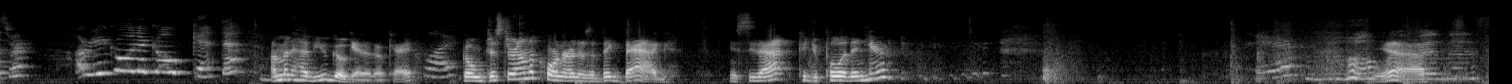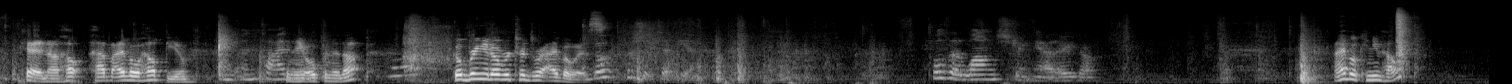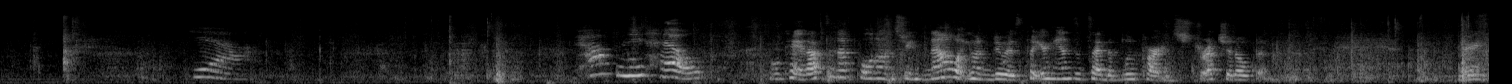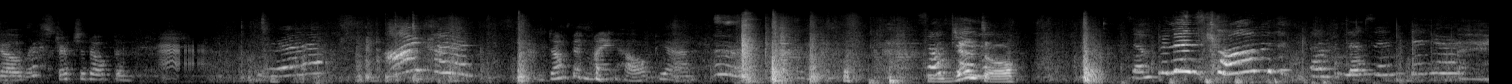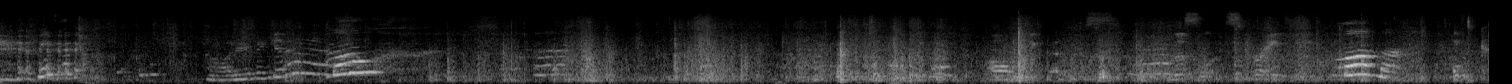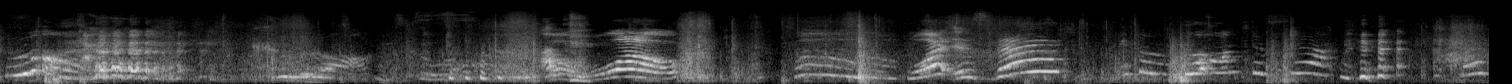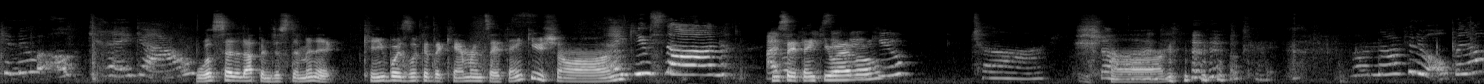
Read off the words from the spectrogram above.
this way? Are you going to go get that? I'm gonna have you go get it, okay? Why? Go just around the corner. There's a big bag. You see that? Could you pull it in here? Here? Oh, Yeah. Okay, now help, have Ivo help you. Can you untie Can the- you open it up? Go bring it over towards where Ivo is. Go push it to you. Pull the long string. Yeah, there you go. Ivo, can you help? Yeah. Half need help. Okay, that's enough pulling on the strings. Now what you want to do is put your hands inside the blue part and stretch it open. There you go. Stretch it open. Yeah. I Dumping might help, yeah. kind gentle. Something is coming. Something is in there. What do you think it is? Mom. Crazy. Mama, it's cool. cool. Oh, whoa! what is that? It's a monster stuff. Mom, can you okay out? We'll set it up in just a minute. Can you boys look at the camera and say thank you, Sean? Thank you, son. You say thank you, say Ivo? Thank you, Sean. Sean. okay. Oh, now can you open up?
